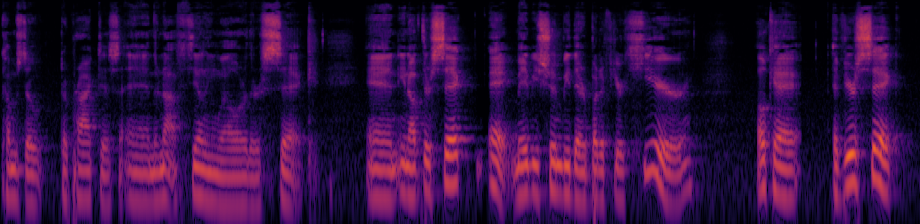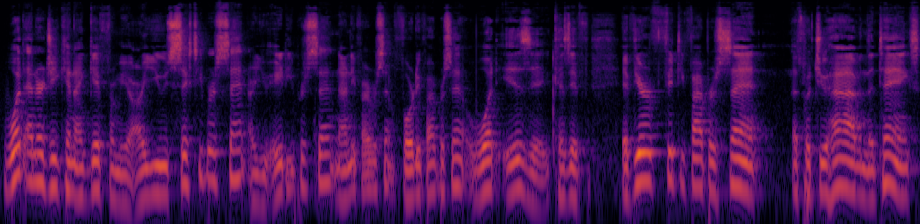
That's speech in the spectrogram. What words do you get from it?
comes to, to practice and they're not feeling well or they're sick and you know if they're sick hey maybe you shouldn't be there. But if you're here okay if you're sick what energy can i get from you? Are you 60% are you 80% 95% 45% what is it? Because if if you're 55% that's what you have in the tanks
